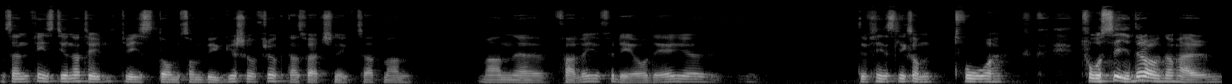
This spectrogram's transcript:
Och sen finns det ju naturligtvis de som bygger så fruktansvärt snyggt så att man man eh, faller ju för det och det är ju det finns liksom två, två sidor av de här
